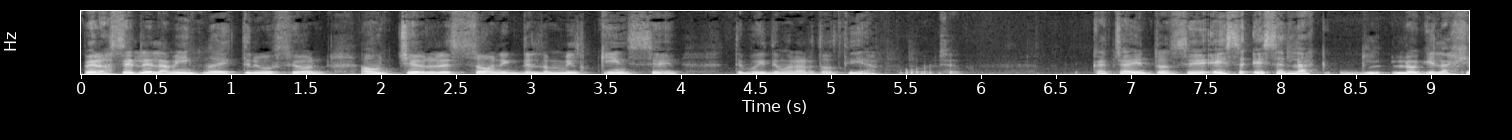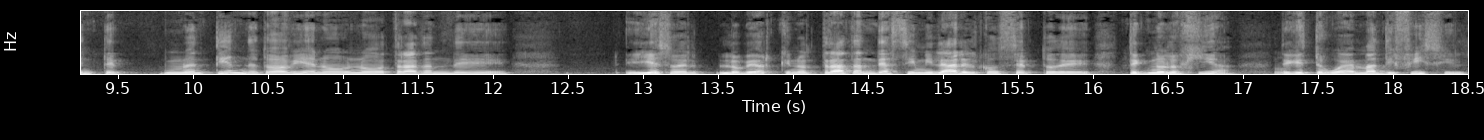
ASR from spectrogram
Pero hacerle la misma distribución a un Chevrolet Sonic del 2015, te podéis demorar dos días. Sí. ¿Cachai? Entonces, esa es la- lo que la gente no entiende todavía, no, no tratan de... Y eso es lo peor, que no tratan de asimilar el concepto de tecnología, de que esta weá es más difícil,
